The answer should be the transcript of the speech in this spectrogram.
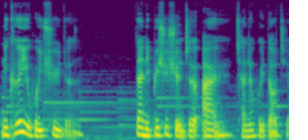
你可以回去的，但你必须选择爱，才能回到家。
